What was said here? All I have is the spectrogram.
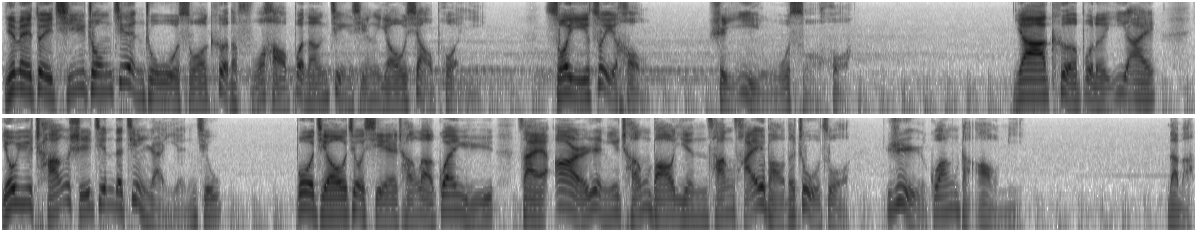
因为对其中建筑物所刻的符号不能进行有效破译，所以最后是一无所获。雅克布勒伊埃由于长时间的浸染研究，不久就写成了关于在阿尔日尼城堡隐藏财宝的著作。日光的奥秘。那么，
